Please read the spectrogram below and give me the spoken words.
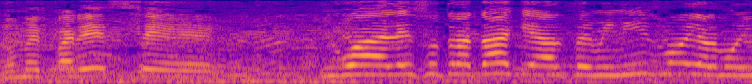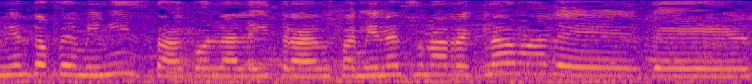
No me parece... Igual es otro ataque al feminismo y al movimiento feminista con la ley trans. También es una reclama de, de-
